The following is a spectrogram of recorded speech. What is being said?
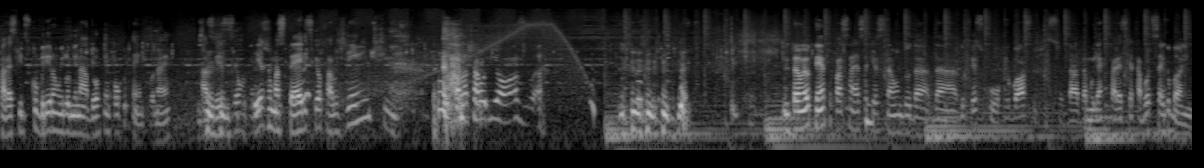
parece que descobriram o iluminador tem pouco tempo, né? Às vezes eu vejo umas peles que eu falo, gente, ela tá oleosa. então eu tento passar essa questão do, da, da, do frescor. Eu gosto disso, da, da mulher que parece que acabou de sair do banho.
